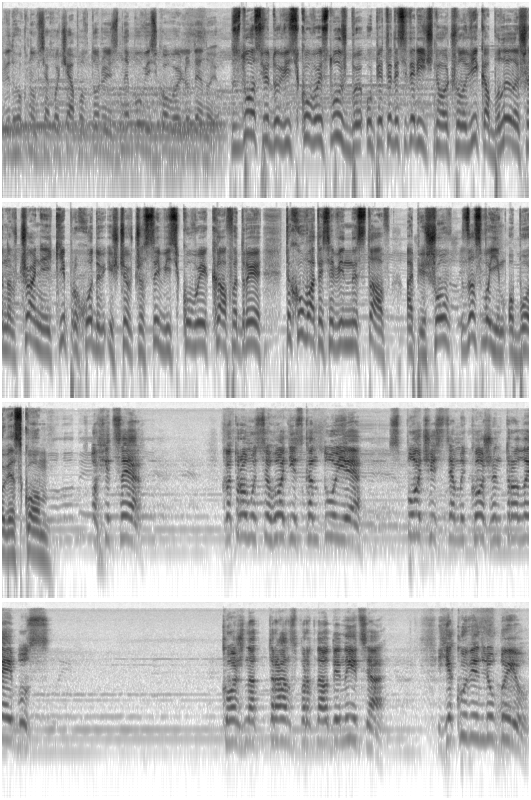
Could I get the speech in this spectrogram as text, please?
відгукнувся. Хоча, повторююсь, не був військовою людиною. З досвіду військової служби у 50-річного чоловіка були лише навчання, які проходив іще в часи військової кафедри. Та ховатися він не став, а пішов за своїм обов'язком. офіцер, котрому сьогодні скандує з почистями кожен тролейбус, кожна транспортна одиниця, яку він любив,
